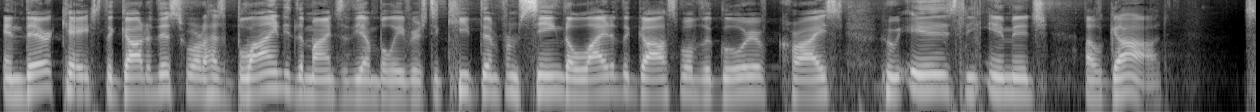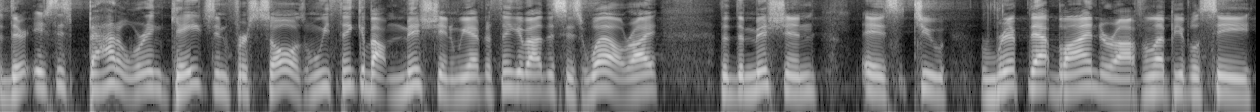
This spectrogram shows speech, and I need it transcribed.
In their case, the God of this world has blinded the minds of the unbelievers to keep them from seeing the light of the gospel of the glory of Christ, who is the image of God. So there is this battle we're engaged in for souls. When we think about mission, we have to think about this as well, right? That the mission is to rip that blinder off and let people see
